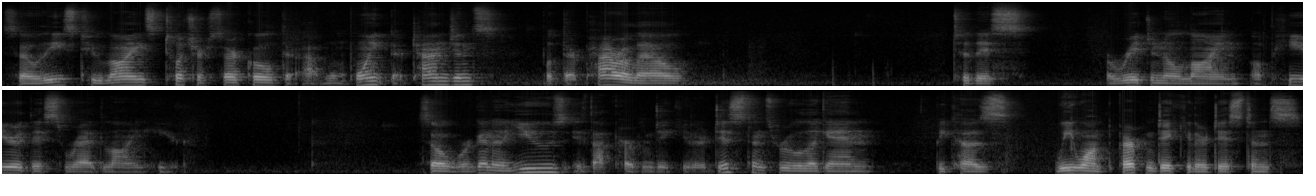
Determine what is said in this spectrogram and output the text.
So these two lines touch our circle, they're at one point, they're tangents, but they're parallel to this original line up here, this red line here. So what we're going to use is that perpendicular distance rule again because we want the perpendicular distance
